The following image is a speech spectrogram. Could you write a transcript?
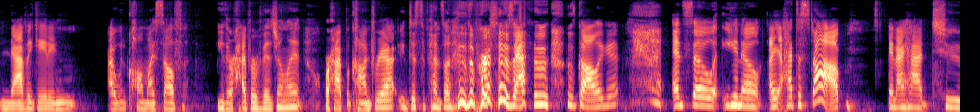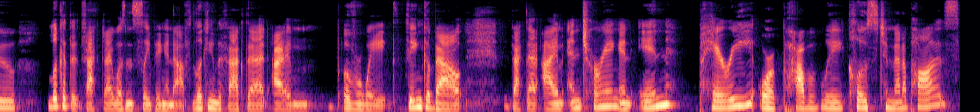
navigating I would call myself either hypervigilant or hypochondriac. It just depends on who the person is at who, who's calling it. And so, you know, I had to stop and I had to look at the fact that I wasn't sleeping enough, looking at the fact that I'm overweight, think about the fact that I'm entering and in peri or probably close to menopause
